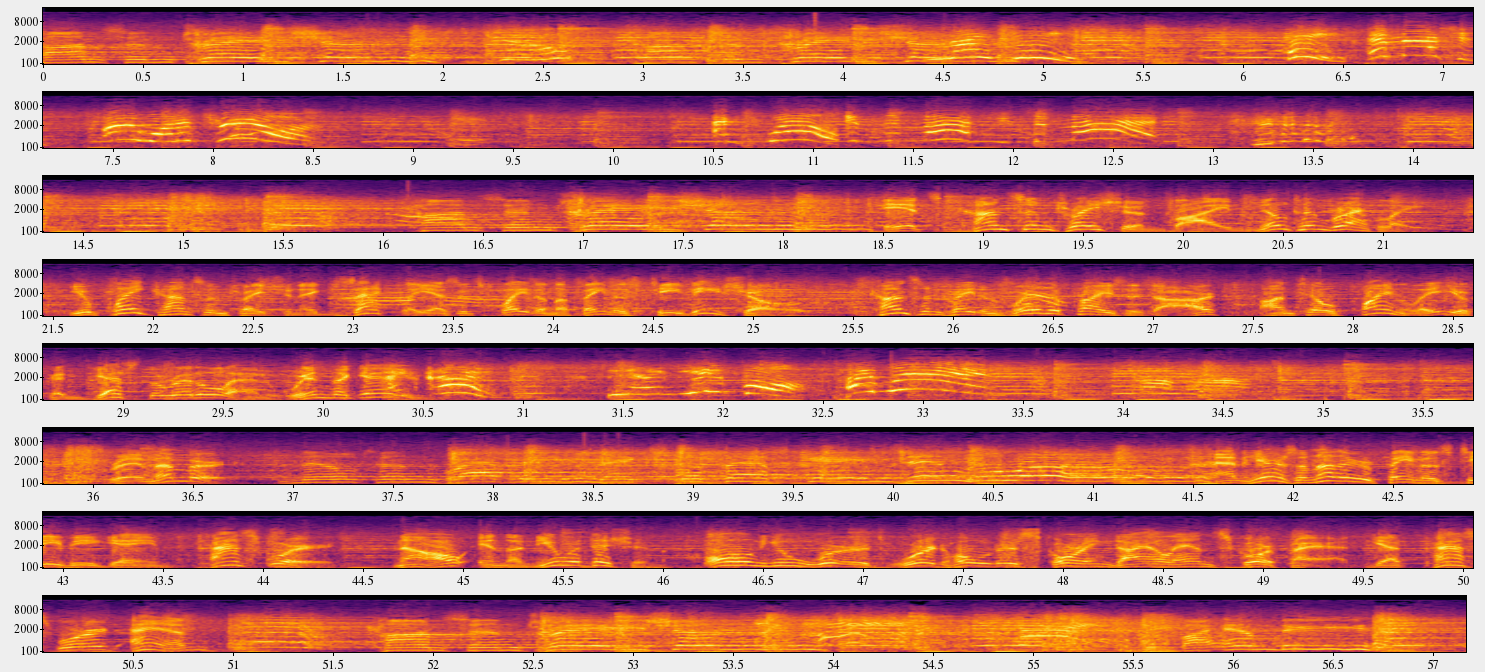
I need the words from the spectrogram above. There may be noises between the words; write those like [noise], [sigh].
Concentration. Two. Concentration. Nineteen. Hey, it matches. I want a trailer. And twelve. It's a match. It's a match. [laughs] Concentration. It's Concentration by Milton Bradley. You play Concentration exactly as it's played on the famous TV show. Concentrate on where the prizes are until finally you can guess the riddle and win the I game. got it. Behind the eight ball. I win. Haha. Remember, Milton Bradley makes the best games in the world. and here's another famous TV game, Password. Now, in the new edition, all new words, word holder, scoring dial, and score pad. Get Password and Concentration by MB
